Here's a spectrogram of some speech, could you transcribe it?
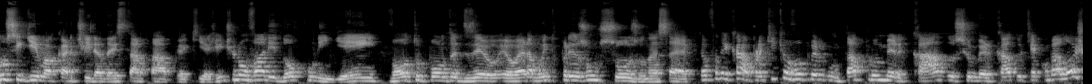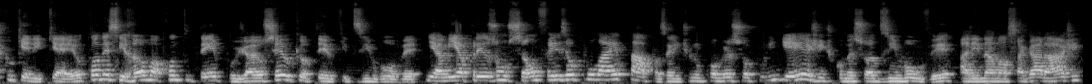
Não seguimos a cartilha da startup aqui. A gente não validou com ninguém. Volto o ponto a dizer, eu, eu era muito presunçoso nessa época. Então eu falei, cara, para que, que eu vou perguntar para o mercado se o mercado quer comprar? Lógico que ele quer. Eu tô nesse ramo há quanto tempo já? Eu sei o que eu tenho que desenvolver. E a minha presunção fez eu pular etapas. A gente não conversou com ninguém, a gente começou a desenvolver ali na nossa garagem.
